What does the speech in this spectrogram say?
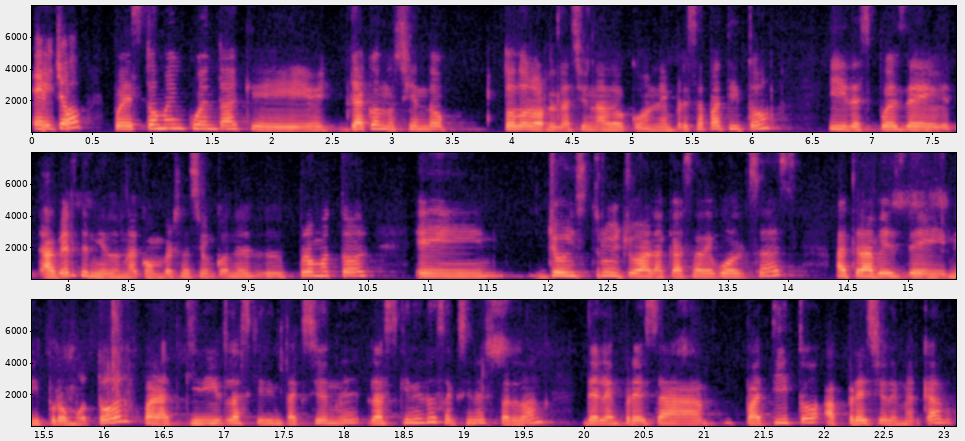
Ello, pues toma en cuenta que ya conociendo todo lo relacionado con la empresa Patito y después de haber tenido una conversación con el promotor, eh, yo instruyo a la casa de bolsas a través de mi promotor para adquirir las 500 acciones, las 500 acciones perdón, de la empresa Patito a precio de mercado.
